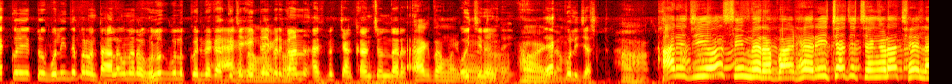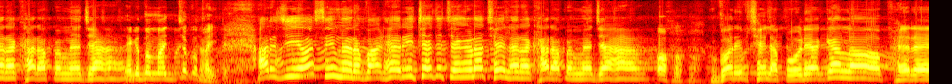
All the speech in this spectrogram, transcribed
এক করে একটু বলি দিতে পারবেন তাহলে ওনারা হলুক বলুক করবে কাছে এই টাইপের গান আসবে কাঞ্চনদার একদম একদম, ওই চ্যানেলটাই হ্যাঁ এক বলি জাস্ট হ্যাঁ হ্যাঁ। আরে জিও সিমের বাড়ে রিচার্জ চেংড়া ছেলের খারাপ মেজা একদম ন্যায্য কথা এটা। আরে জিও সিমের বাড়ে রিচার্জ চেংড়া ছেলের খারাপ মেজা গরিব ছেলে পড়ে গেল ফেরে।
